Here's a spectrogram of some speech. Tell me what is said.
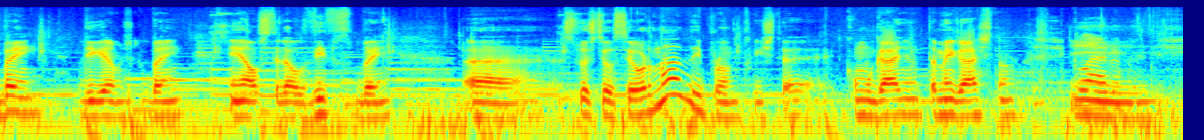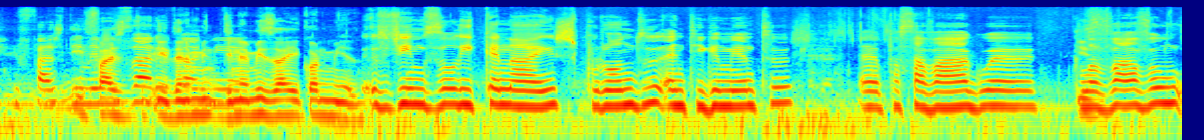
bem, digamos que bem, em Austrália vive-se bem. Ah, as pessoas têm o seu ordenado e pronto, isto é como ganham, também gastam. Claro. E, E faz e faz dinamizar e a dinami- economia. dinamizar a economia. Vimos ali canais por onde antigamente eh, passava água que Ex- lavava o,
